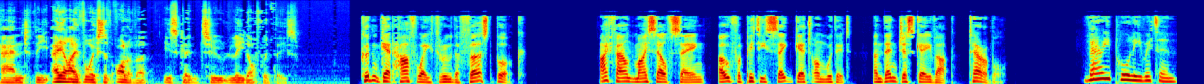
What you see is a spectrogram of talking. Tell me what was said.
and the AI voice of Oliver is going to lead off with these. Couldn't get halfway through the first book. I found myself saying, oh for pity's sake get on with it, and then just gave up, terrible. Very poorly written,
